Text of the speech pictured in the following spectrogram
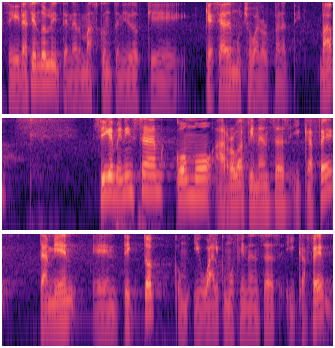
seguir haciéndolo y tener más contenido que, que sea de mucho valor para ti. ¿Va? Sígueme en Instagram como arroba finanzas y café. También en TikTok, igual como finanzas y café.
